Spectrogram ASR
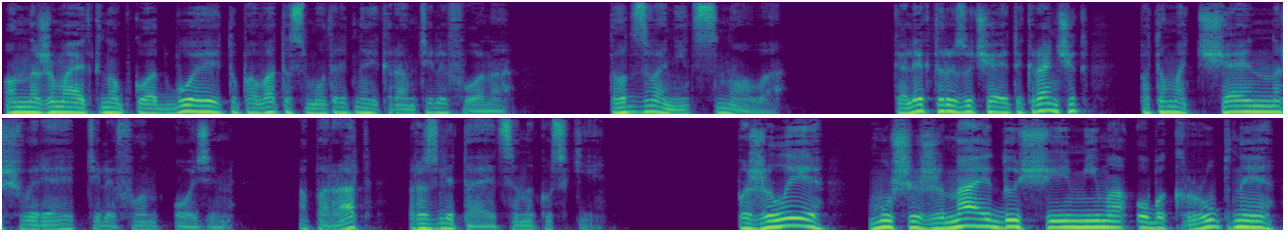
Он нажимает кнопку отбоя и туповато смотрит на экран телефона. Тот звонит снова. Коллектор изучает экранчик, потом отчаянно швыряет телефон озимь. Аппарат разлетается на куски. Пожилые муж и жена, идущие мимо, оба крупные,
